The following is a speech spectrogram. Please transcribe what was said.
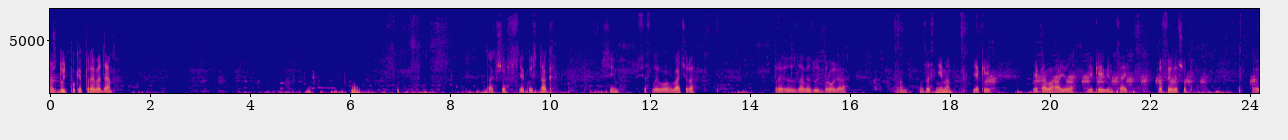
ждуть, поки переведемо. Так що якось так. Всім щасливого вечора. Завезуть бройлера. Ем, Заснімемо, який, яка вага його, який він цей. Просили, щоб е,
